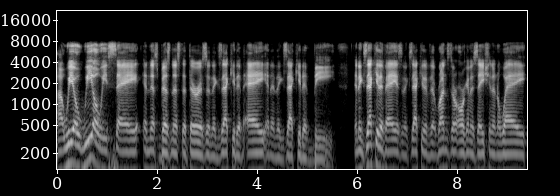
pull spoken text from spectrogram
Uh, we we always say in this business that there is an executive A and an executive B. An executive A is an executive that runs their organization in a way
